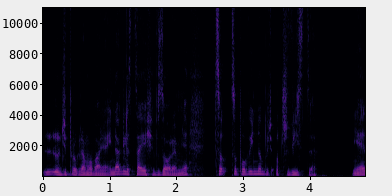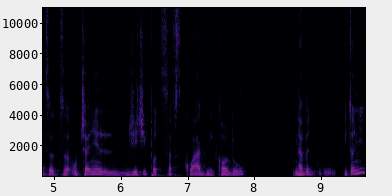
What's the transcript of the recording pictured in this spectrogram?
ludzi programowania i nagle staje się wzorem, nie? Co, co powinno być oczywiste, nie? To, to uczenie dzieci podstaw składni, kodu, nawet, i to nie,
